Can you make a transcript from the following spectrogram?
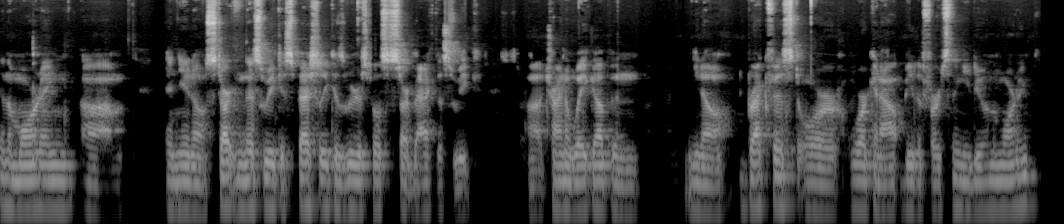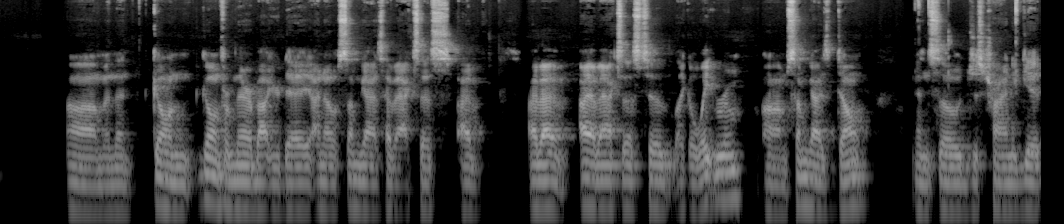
in the morning. Um, and you know starting this week especially because we were supposed to start back this week uh, trying to wake up and you know breakfast or working out be the first thing you do in the morning um, and then going going from there about your day i know some guys have access i've i've had, i have access to like a weight room um, some guys don't and so just trying to get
